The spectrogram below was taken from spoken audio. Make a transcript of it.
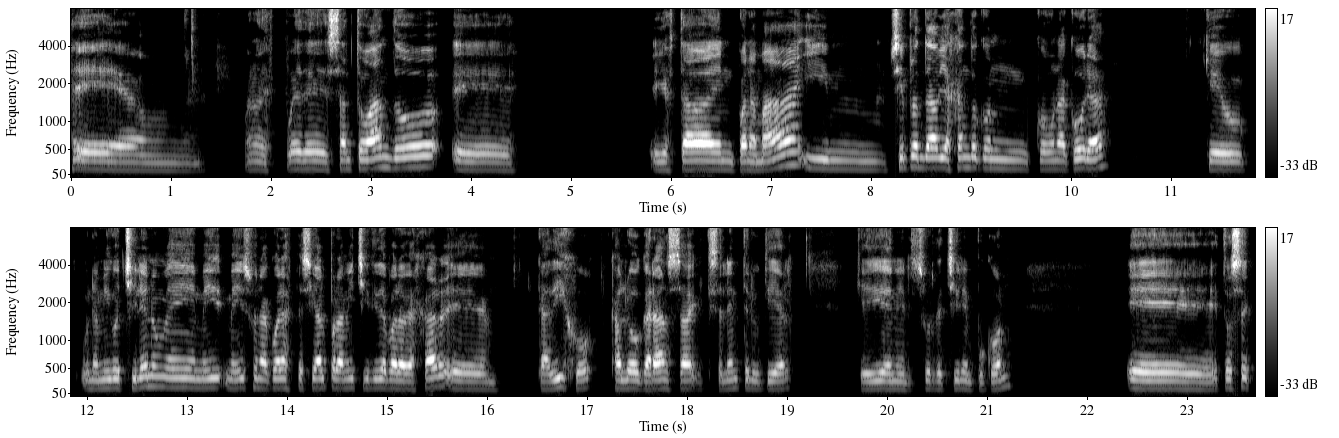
Eh, bueno, después de Santo Bando, eh, yo estaba en Panamá y mm, siempre andaba viajando con, una cora, que un amigo chileno me, hizo una cora especial para mí, chiquitita, para viajar, eh, Cadijo, Carlos Caranza, excelente luthier, que vive en el sur de Chile, en Pucón. Entonces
